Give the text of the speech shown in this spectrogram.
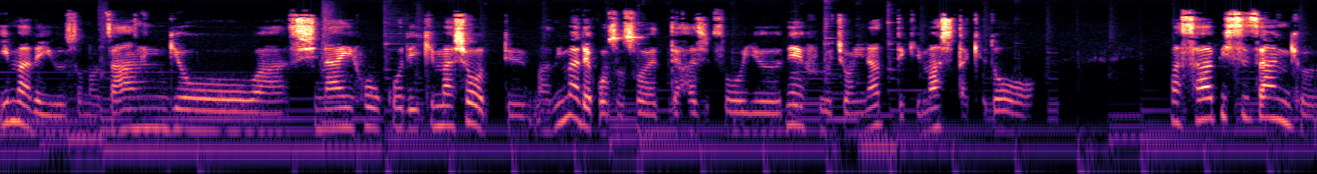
今でいうその残業はしない方向で行きましょうっていう、まあ、今でこそそうやってはじそういうね風潮になってきましたけど、まあ、サービス残業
